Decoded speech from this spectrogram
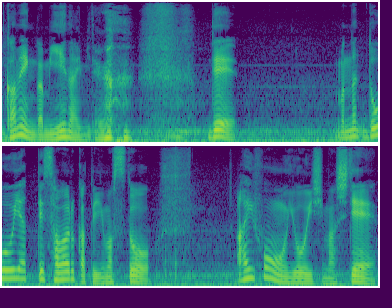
画面が見えないみたいな。で、まあ、どうやって触るかと言いますと iPhone を用意しまして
